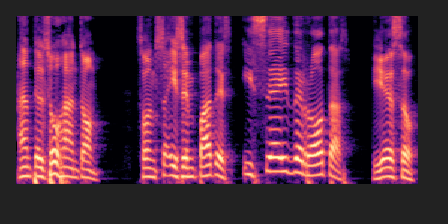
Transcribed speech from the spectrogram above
ante el Southampton. Son seis empates y seis derrotas. Y eso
